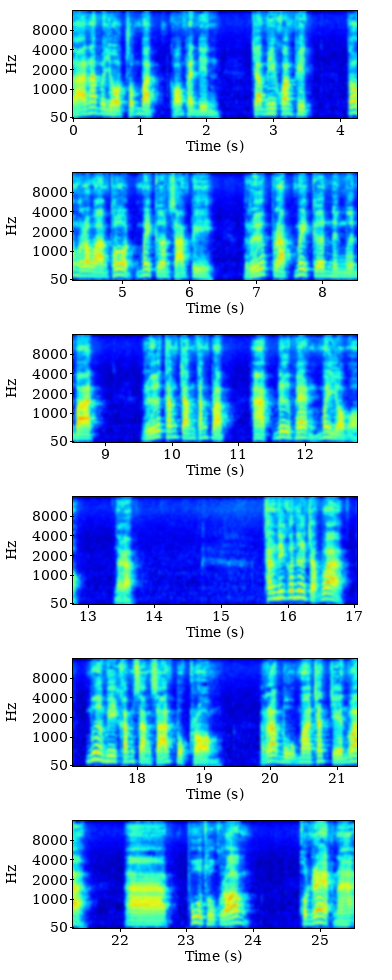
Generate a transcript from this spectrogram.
สาธารณประโยชน์สมบัติของแผ่นดิน จะมีความผิดต้องระวางโทษไม่เกิน 3 ปี หรือปรับไม่เกิน 10,000 บาท หรือทั้งจำทั้งปรับ หากดื้อแพ่งไม่ยอมออกนะครับ ทั้งนี้ก็เนื่องจากว่าเมื่อมีคำสั่งศาลปกครอง ระบุมาชัดเจนว่าาผู้ถูกร้องคนแรกนะฮะ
